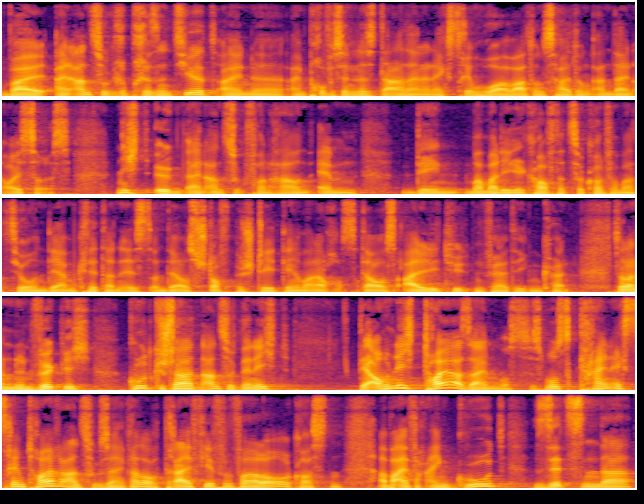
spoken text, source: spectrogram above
weil ein Anzug repräsentiert eine, ein professionelles Dasein, eine extrem hohe Erwartungshaltung an dein Äußeres. Nicht irgendein Anzug von H&M, den Mama dir gekauft hat zur Konfirmation, der am Knittern ist und der aus Stoff besteht, den man auch aus, aus all die Tüten fertigen kann, sondern einen wirklich gut gestalteten Anzug, der nicht der auch nicht teuer sein muss. Es muss kein extrem teurer Anzug sein, kann auch 3, 4, 500 Euro kosten, aber einfach ein gut sitzender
